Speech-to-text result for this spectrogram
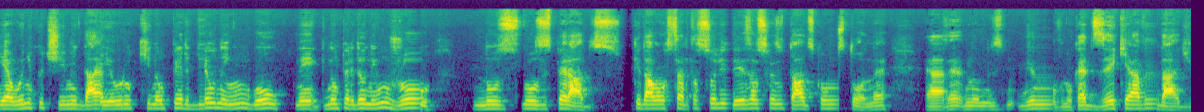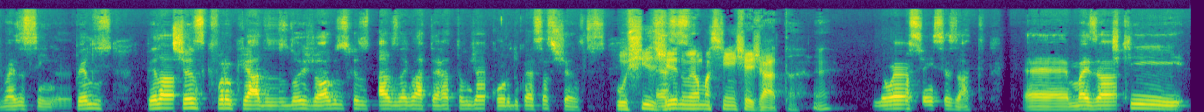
e é o único time da Euro que não perdeu nenhum gol, nem, que não perdeu nenhum jogo nos, nos esperados, que dá uma certa solidez aos resultados que conquistou, né? É, é de novo, não quer dizer que é a verdade, mas assim, pelos, pelas chances que foram criadas nos dois jogos, os resultados da Inglaterra estão de acordo com essas chances. O XG Essa... não é uma ciência exata, né? Não é uma ciência exata. É, mas acho que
